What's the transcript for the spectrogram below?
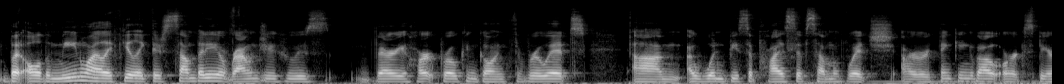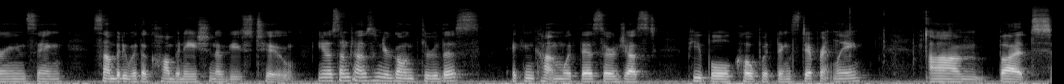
But all the meanwhile, I feel like there's somebody around you who is very heartbroken going through it. Um, I wouldn't be surprised if some of which are thinking about or experiencing somebody with a combination of these two. You know, sometimes when you're going through this, it can come with this or just people cope with things differently. Um, but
